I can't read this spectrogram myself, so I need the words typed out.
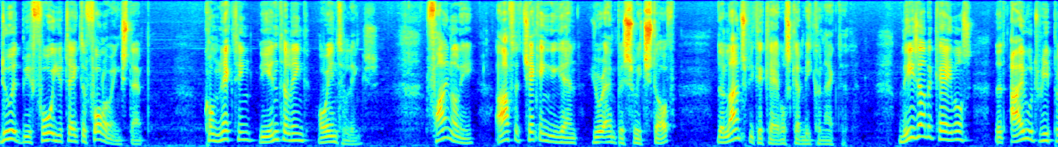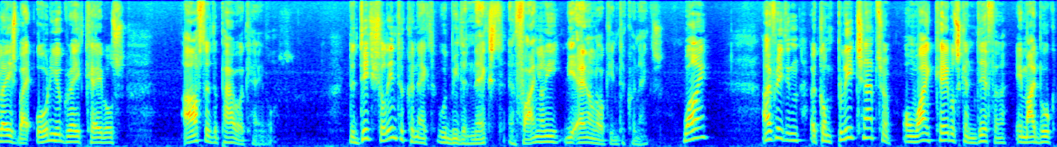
do it before you take the following step. Connecting the interlink or interlinks. Finally after checking again your amp is switched off, the loudspeaker cables can be connected. These are the cables that I would replace by audio grade cables after the power cables. The digital interconnect would be the next and finally the analog interconnects. Why? I've written a complete chapter on why cables can differ in my book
